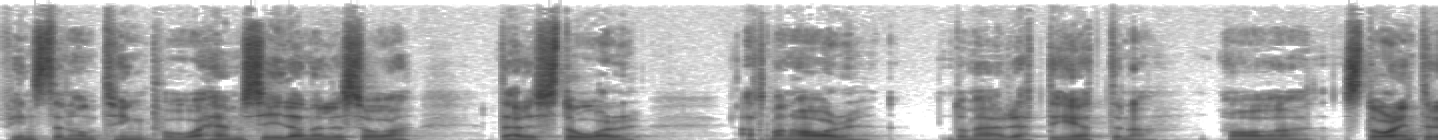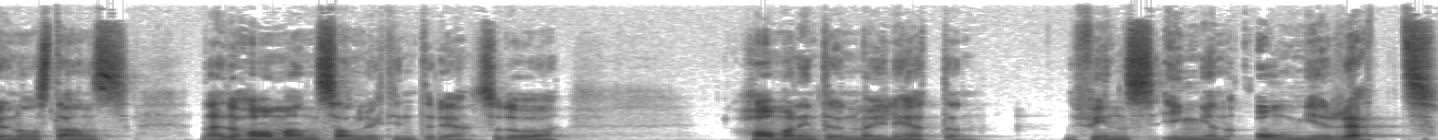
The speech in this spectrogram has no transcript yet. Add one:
Finns det någonting på hemsidan eller så där det står att man har de här rättigheterna? Och står inte det någonstans, nej då har man sannolikt inte det. Så då har man inte den möjligheten. Det finns ingen ångerrätt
